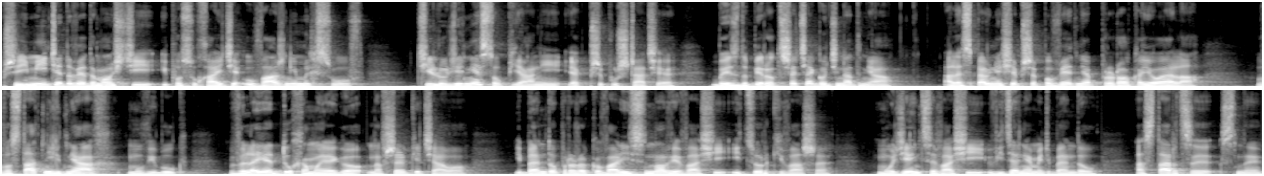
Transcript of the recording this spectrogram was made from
przyjmijcie do wiadomości i posłuchajcie uważnie mych słów. Ci ludzie nie są pijani, jak przypuszczacie, bo jest dopiero trzecia godzina dnia, ale spełnia się przepowiednia proroka Joela. W ostatnich dniach, mówi Bóg, wyleję ducha mojego na wszelkie ciało i będą prorokowali synowie wasi i córki wasze. Młodzieńcy wasi widzenia mieć będą, a starcy sny.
